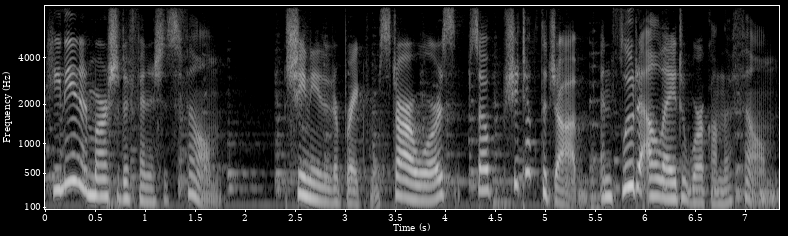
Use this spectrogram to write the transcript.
he needed Marcia to finish his film. She needed a break from Star Wars, so she took the job and flew to LA to work on the film.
